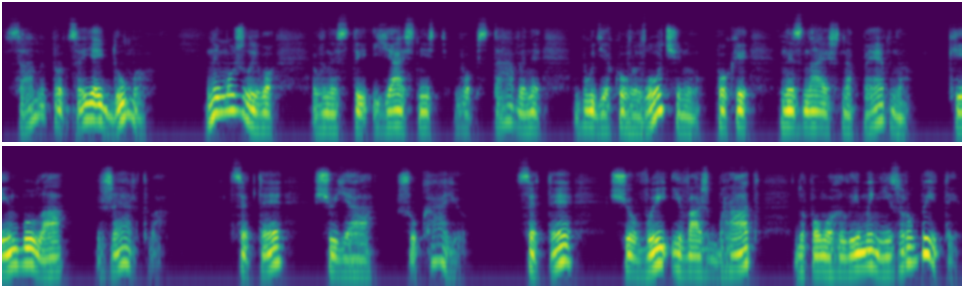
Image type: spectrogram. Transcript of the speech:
Саме про це я й думав. Неможливо внести ясність в обставини будь-якого злочину, поки не знаєш напевно, ким була жертва. Це те, що я шукаю, це те, що ви і ваш брат допомогли мені зробити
